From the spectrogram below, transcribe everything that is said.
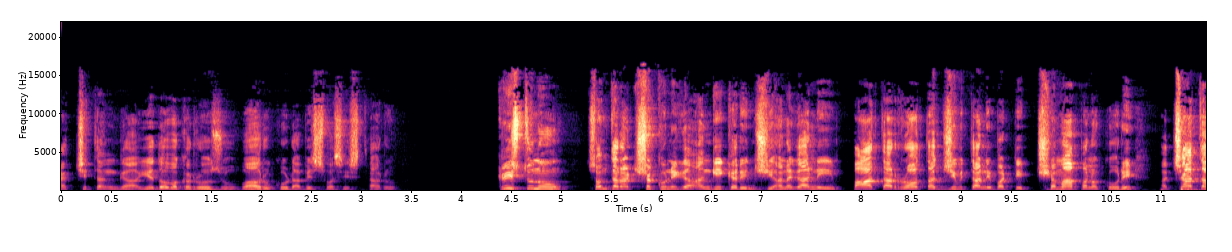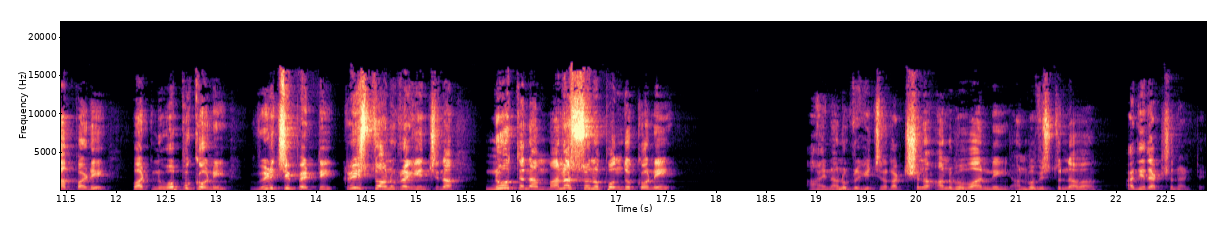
ఖచ్చితంగా ఏదో ఒక రోజు వారు కూడా విశ్వసిస్తారు. క్రీస్తును సొంత రక్షకునిగా అంగీకరించి అనగా నీ పాత రోత జీవితాన్ని బట్టి క్షమాపణ కోరి పశ్చాత్తాపడి వాటిని ఒప్పుకొని విడిచిపెట్టి క్రీస్తు అనుగ్రహించిన నూతన మనస్సును పొందుకొని ఆయన అనుగ్రహించిన రక్షణ అనుభవాన్ని అనుభవిస్తున్నావా? అది రక్షణ అంటే.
